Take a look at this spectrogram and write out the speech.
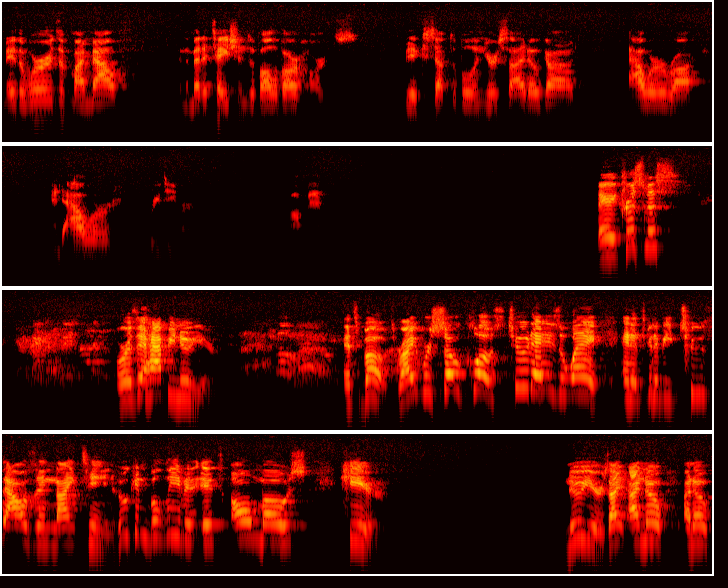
may the words of my mouth and the meditations of all of our hearts be acceptable in your sight, O God, our rock and our Redeemer. Amen. Merry Christmas? Or is it Happy New Year? It's both, right? We're so close, two days away, and it's going to be 2019. Who can believe it? It's almost here. New Year's. I, I know, I know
